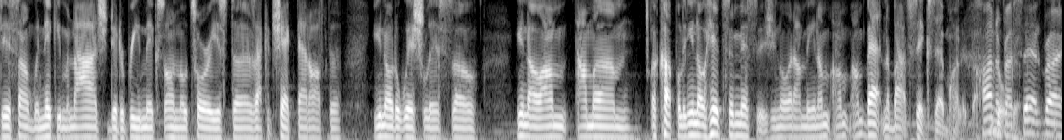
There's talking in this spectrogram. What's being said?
did something with Nicki Minaj. Did a remix on Notorious Thugs. I could check that off the, you know, the wish list. So, you know, I'm I'm um a couple of you know hits and misses. You know what I mean? I'm I'm, I'm batting about six seven hundred. Hundred percent, bro.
